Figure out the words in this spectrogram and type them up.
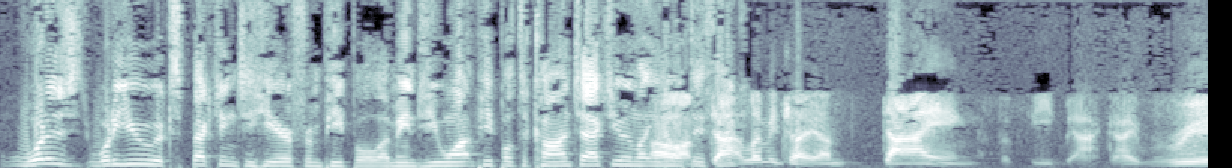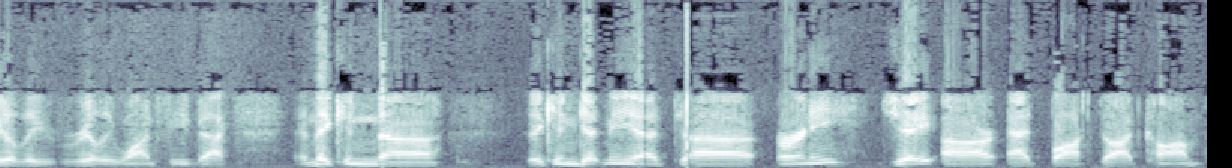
what is what are you expecting to hear from people? I mean, do you want people to contact you and let you know oh, what I'm they di- think? let me tell you, I'm dying feedback. I really, really want feedback, and they can uh, they can get me at uh, Ernie Jr. at Boch dot com,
